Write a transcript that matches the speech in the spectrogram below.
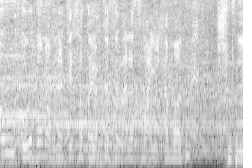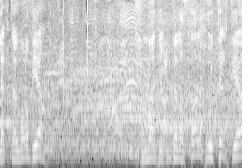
أو ربما هناك خطأ يحتسب على إسماعيل حمادي. شوف اللقطة الماضية. حمادي وعبد الله الصالح والتغطية.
